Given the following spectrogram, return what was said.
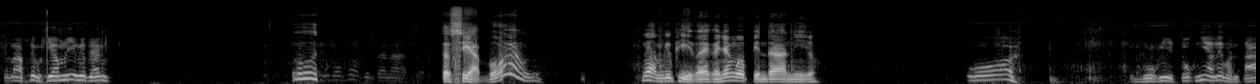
สลับเส้นเขียวมันนิ่งนี่แปลงโอ้แต่เสียบบ่เนี่ยมันอยู่ผีไปก็ยังว่าเป็นตาอันนี้อยู่ โอ้ยบวกนี่ตกเหี้ยเลยบันตา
